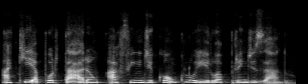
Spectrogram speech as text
aqui aportaram a fim de concluir o aprendizado.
